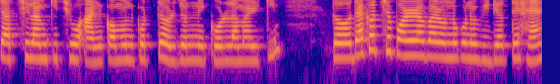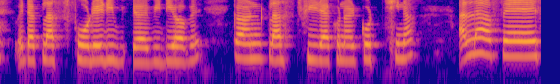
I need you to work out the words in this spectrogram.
চাচ্ছিলাম কিছু আনকমন করতে, ওর জন্যে করলাম আর কি। তো দেখা হচ্ছে পরের আবার অন্য কোনো ভিডিওতে হ্যাঁ এটা ক্লাস ফোরেরই ভিডিও হবে। কারণ ক্লাস থ্রির এখন আর করছি না। আল্লাহ হাফেজ।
